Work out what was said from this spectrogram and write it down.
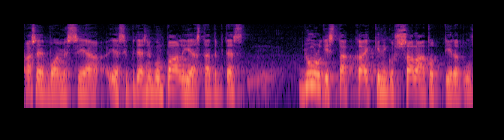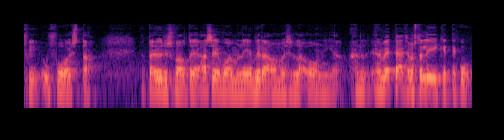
asevoimissa ja, ja se pitäisi niin kuin paljastaa, että pitäisi julkistaa kaikki niin kuin salatut tiedot UFOista, jota Yhdysvaltojen asevoimilla ja viranomaisilla on. Ja hän, hän vetää sellaista liikettä kuin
